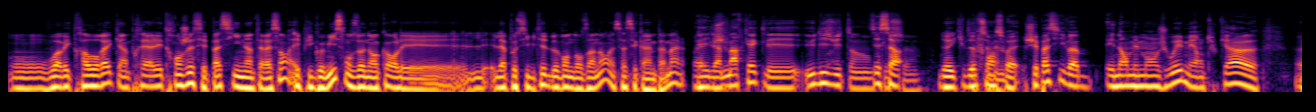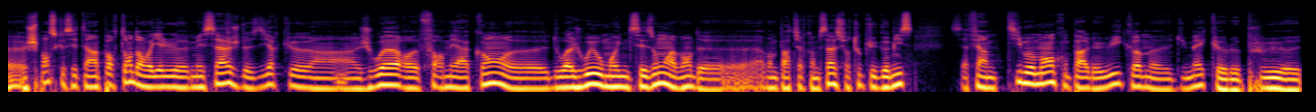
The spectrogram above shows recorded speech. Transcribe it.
on voit avec Traoré qu'un prêt à l'étranger c'est pas si inintéressant, et puis Gomis, on se donne encore les, les- la possibilité de le vendre dans un an, et ça c'est quand même pas mal. Et il a marqué avec les U18. hein, C'est ça. euh. de l'équipe de France. Ouais. Je sais pas s'il va énormément jouer, mais en tout cas, euh, je pense que c'était important d'envoyer le message de se dire qu'un un joueur formé à Caen euh, doit jouer au moins une saison avant de, avant de partir comme ça. Surtout que Gomis, ça fait un petit moment qu'on parle de lui comme euh, du mec le plus euh,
